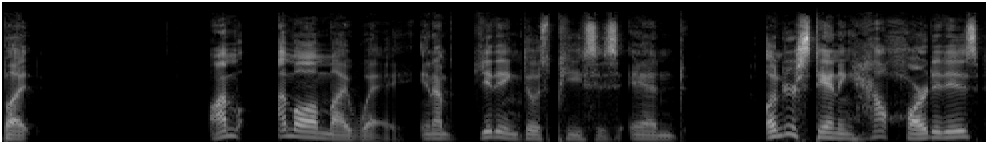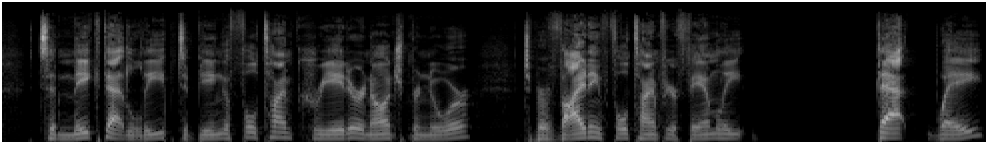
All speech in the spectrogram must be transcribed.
But I'm I'm on my way and I'm getting those pieces and understanding how hard it is to make that leap to being a full time creator and entrepreneur, to providing full time for your family that way.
